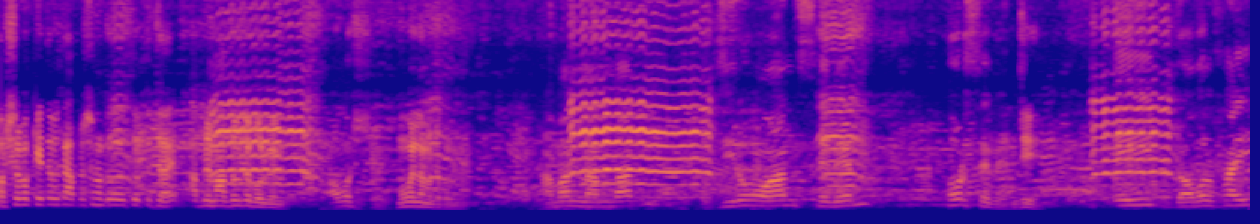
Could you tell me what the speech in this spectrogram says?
দর্শক বা ক্রেতা যদি আপনার সঙ্গে যোগাযোগ করতে চায় আপনি মাধ্যমটা বলবেন। অবশ্যই। মোবাইল নাম্বারটা বলবেন আমার number zero one seven four seven জি। Eight double five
